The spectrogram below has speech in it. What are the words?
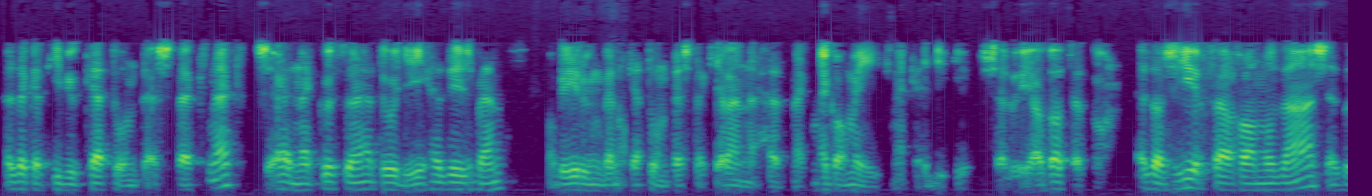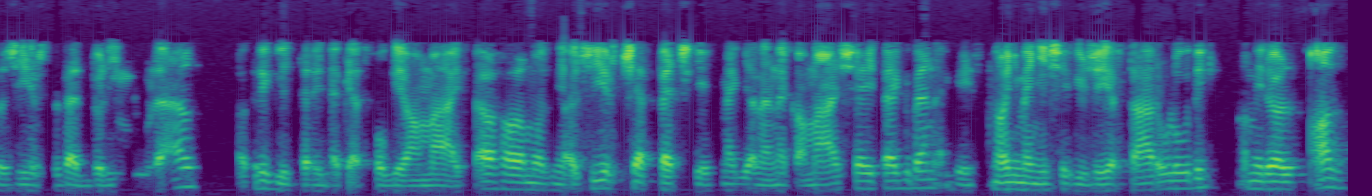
Ezeket hívjuk ketontesteknek, és ennek köszönhető, hogy éhezésben a vérünkben ketontestek jelenhetnek meg, amelyiknek egyik képviselője az aceton. Ez a zsírfelhalmozás, ez a zsírszövetből indul el, a triglicerideket fogja a máj felhalmozni, a zsírcseppecskét megjelennek a májsejtekben, egész nagy mennyiségű zsír tárolódik, amiről azt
